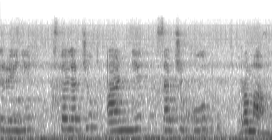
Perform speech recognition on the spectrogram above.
Ірині, Столярчук Анні, Савчуку Роману.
